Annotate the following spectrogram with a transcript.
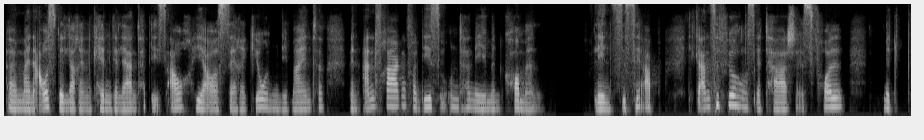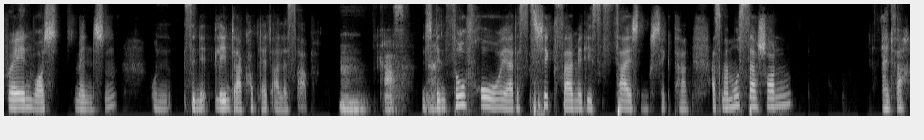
äh, meine Ausbilderin kennengelernt habe. Die ist auch hier aus der Region und die meinte, wenn Anfragen von diesem Unternehmen kommen, lehnt sie sie ab. Die ganze Führungsetage ist voll mit brainwashed Menschen und sie lehnt da komplett alles ab. Mhm, krass. Ich ja. bin so froh, ja, dass das Schicksal mir dieses Zeichen geschickt hat. Also man muss da schon einfach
